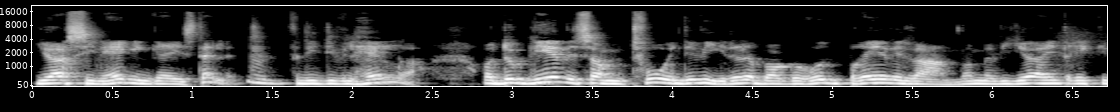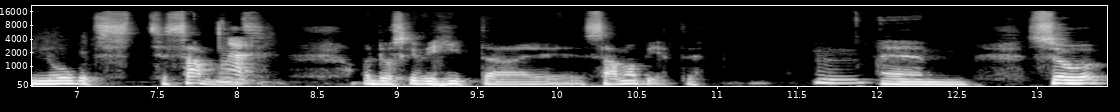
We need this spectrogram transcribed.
gör sin egen grej istället. Mm. För de vill hellre. Och då blir vi som två individer som bara går runt bredvid varandra, men vi gör inte riktigt något tillsammans. Nej. Och då ska vi hitta eh, samarbete. Mm. Ehm, så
